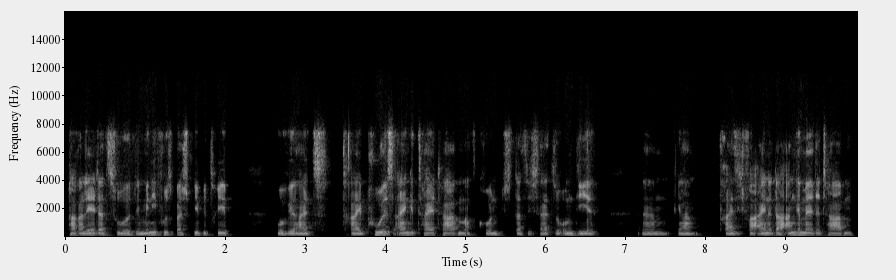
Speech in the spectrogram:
parallel dazu den Mini-Fußballspielbetrieb, wo wir halt drei Pools eingeteilt haben, aufgrund, dass sich halt so um die ähm, ja, 30 Vereine da angemeldet haben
